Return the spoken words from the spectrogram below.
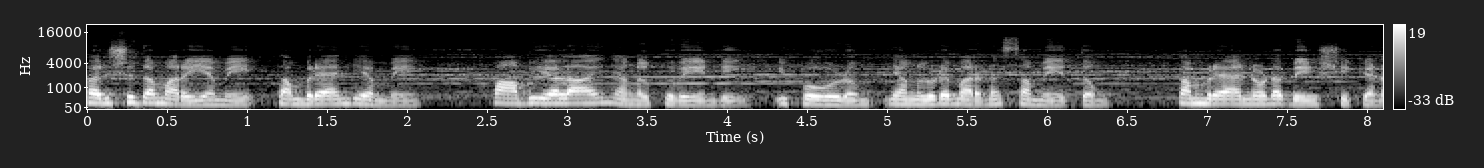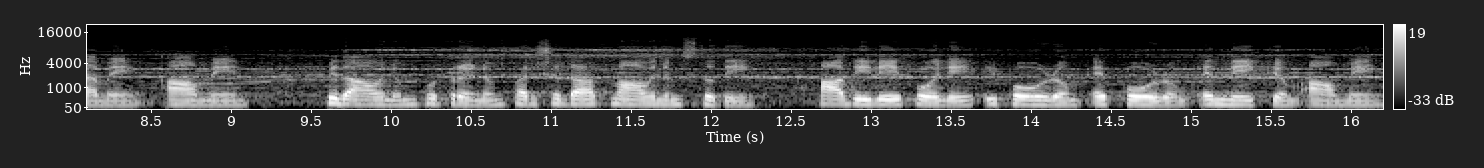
പരിശുദ്ധ മറിയമ്മേ തമ്പുരാന്റെ അമ്മേ പാപികളായ ഞങ്ങൾക്ക് വേണ്ടി ഇപ്പോഴും ഞങ്ങളുടെ മരണസമയത്തും തമ്പുരാനോട് അപേക്ഷിക്കണമേ. ആമേൻ. പിതാവിനും പുത്രനും പരിശുദ്ധാത്മാവിനും സ്തുതി. ആദിയിലെ പോലെ ഇപ്പോഴും എപ്പോഴും എന്നേക്കും ആമേൻ.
